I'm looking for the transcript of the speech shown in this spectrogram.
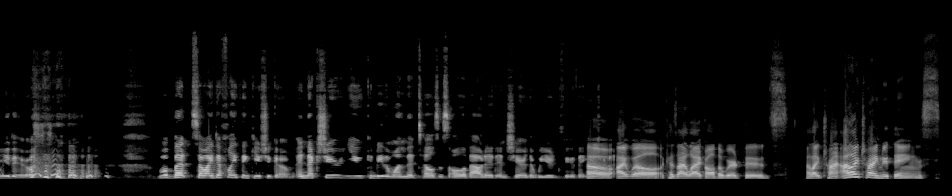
You do. well, but so I definitely think you should go. And next year you can be the one that tells us all about it and share the weird food that you Oh. I will because I like all the weird foods. I like trying. I like trying new things.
